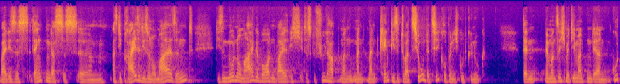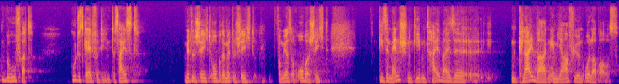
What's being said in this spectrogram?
weil dieses Denken, dass es, ähm, also die Preise, die so normal sind, die sind nur normal geworden, weil ich das Gefühl habe, man, man, man kennt die Situation der Zielgruppe nicht gut genug. Denn wenn man sich mit jemandem, der einen guten Beruf hat, gutes Geld verdient, das heißt Mittelschicht, obere Mittelschicht, von mir aus auch Oberschicht, diese Menschen geben teilweise äh, einen Kleinwagen im Jahr für einen Urlaub aus.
